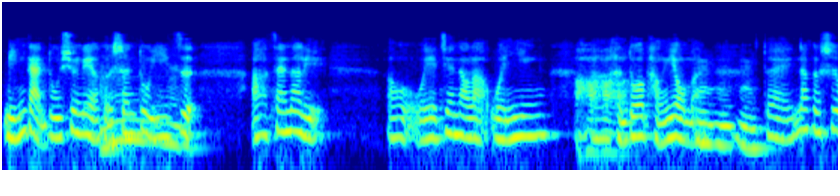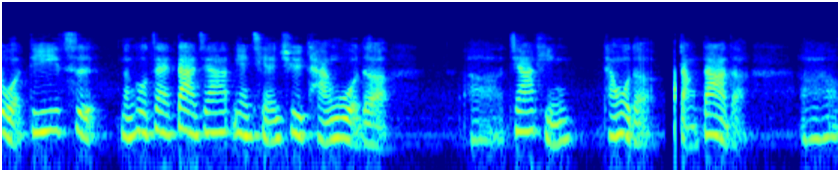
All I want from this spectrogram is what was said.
敏感度训练和深度医治，嗯、啊，在那里，然后我也见到了文英啊，啊，很多朋友们，嗯嗯嗯，对，那个是我第一次能够在大家面前去谈我的啊家庭，谈我的长大的，啊，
